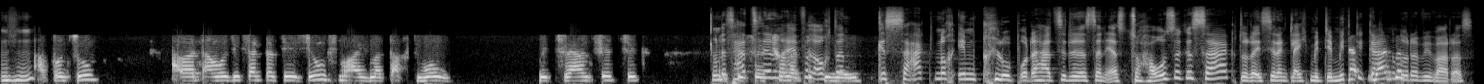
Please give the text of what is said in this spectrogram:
Mhm. ab und zu. Aber dann, wo sie gesagt hat, sie ist Jungfrau, habe ich mir gedacht, wow, mit 42. Und das Das hat sie halt dann einfach auch dann gesagt noch im Club oder hat sie dir das dann erst zu Hause gesagt oder ist sie dann gleich mit dir mitgegangen das- oder wie war das?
